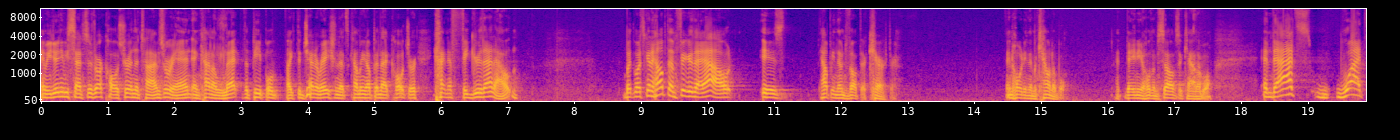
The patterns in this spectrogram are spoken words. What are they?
And we do need to be sensitive to our culture and the times we're in and kind of let the people, like the generation that's coming up in that culture, kind of figure that out. But what's going to help them figure that out is helping them develop their character and holding them accountable. They need to hold themselves accountable. And that's what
